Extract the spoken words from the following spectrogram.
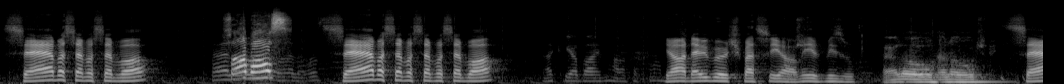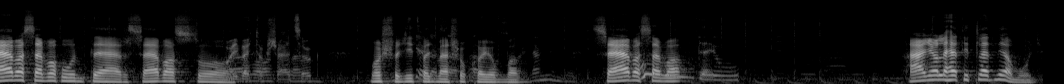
Szeba, szeba, szeba. Szavasz! Szeba, szeba, szeba, szeba. Ne kiabálj már. Ja, ne üvölts már, szia, mi, mizu. Hello, hello. Szeba, szeba, Hunter, szevasztok. Hogy vagytok, srácok? Most, hogy itt vagy, már sokkal jobban. De jó. Hányan lehet itt lenni amúgy?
